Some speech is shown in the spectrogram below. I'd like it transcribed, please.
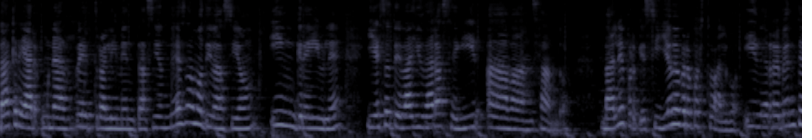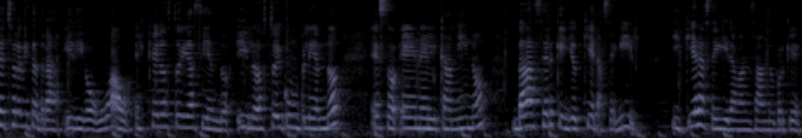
va a crear una retroalimentación de esa motivación increíble y eso te va a ayudar a seguir avanzando. ¿Vale? Porque si yo me he propuesto algo y de repente echo la vista atrás y digo, wow, es que lo estoy haciendo y lo estoy cumpliendo, eso en el camino va a hacer que yo quiera seguir y quiera seguir avanzando, porque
